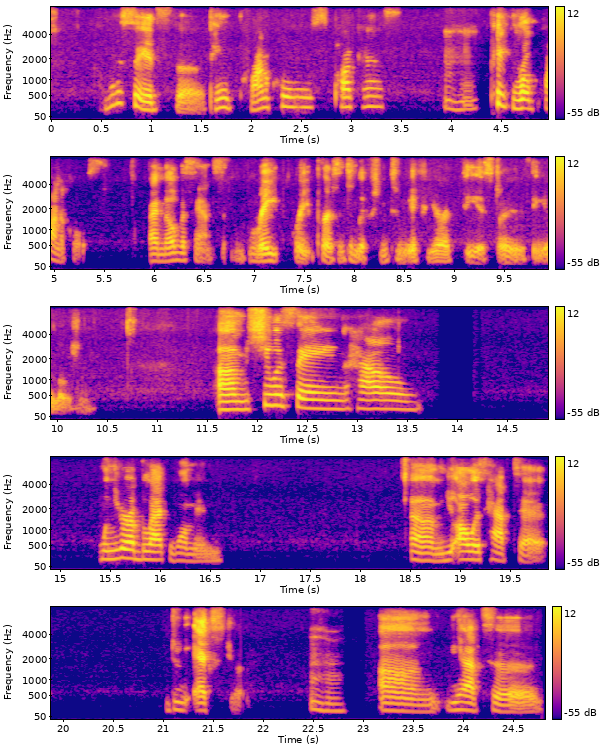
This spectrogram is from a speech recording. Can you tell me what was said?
I want to say it's the Pink Chronicles podcast. Mm-hmm. Pink Robe Chronicles by Melva Sampson. Great, great person to listen to if you're a theist or a theologian. Um, she was saying how when you're a black woman, um, you always have to do extra. Mm-hmm. Um, you have to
